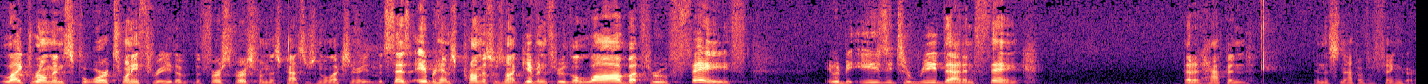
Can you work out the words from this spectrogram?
like Romans 4:23, the, the first verse from this passage in the lectionary, that says Abraham's promise was not given through the law but through faith, it would be easy to read that and think that it happened in the snap of a finger.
